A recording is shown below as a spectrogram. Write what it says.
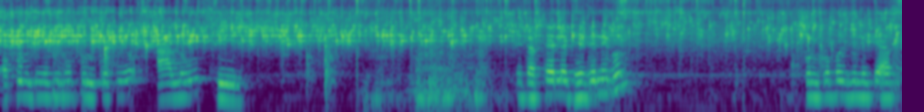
এখন দিয়ে দিব ফুলকপি আলু তিল এটা তেলে ভেজে নেব। ফুলকপিগুলিকে আগ-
